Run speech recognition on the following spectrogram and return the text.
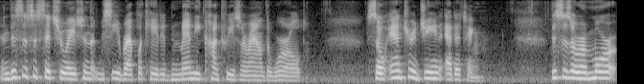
And this is a situation that we see replicated in many countries around the world. So enter gene editing. This is a more,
